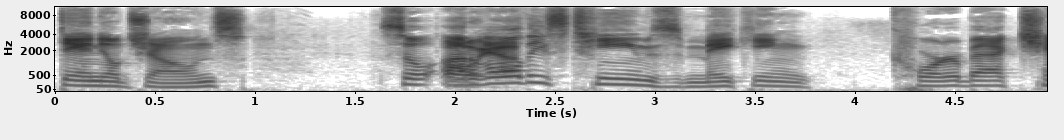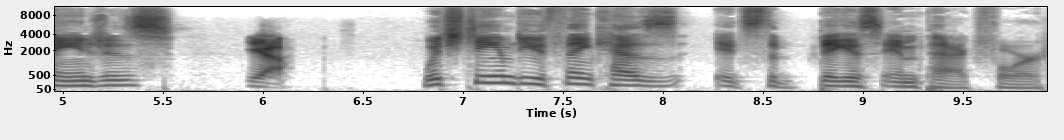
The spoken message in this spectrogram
Daniel Jones. So out Oh, of yeah. all these teams making quarterback changes, yeah. which team do you think has it's the biggest impact for?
